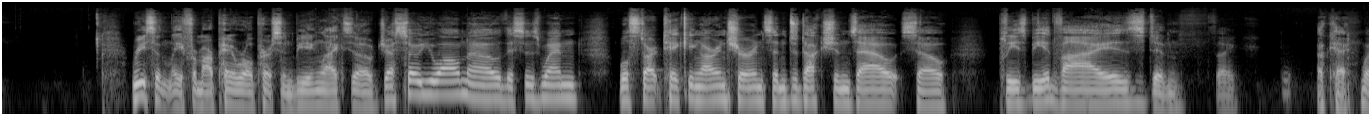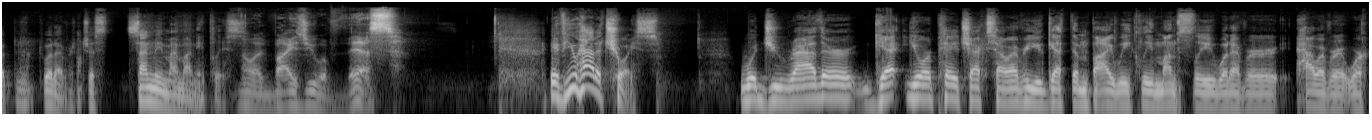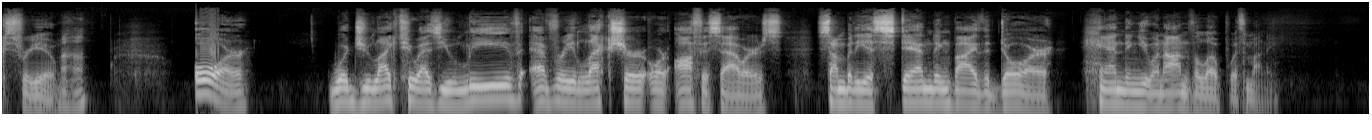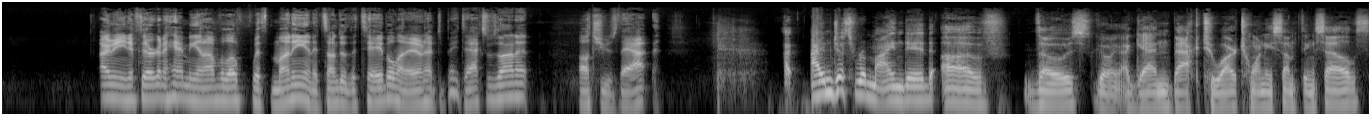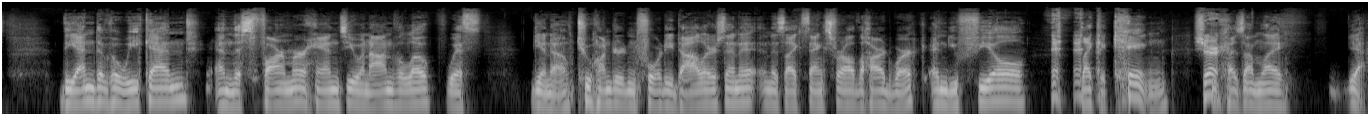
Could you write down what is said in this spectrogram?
recently from our payroll person being like so just so you all know this is when we'll start taking our insurance and deductions out so please be advised and it's like okay what whatever just send me my money please I'll advise you of this. if you had a choice would you rather get your paychecks however you get them biweekly monthly whatever however it works for you Uh huh. or would you like to as you leave every lecture or office hours somebody is standing by the door handing you an envelope with money I mean, if they're going to hand me an envelope with money and it's under the table and I don't have to pay taxes on it, I'll choose that. I, I'm just reminded of those going again back to our 20 something selves. The end of a weekend, and this farmer hands you an envelope with, you know, $240 in it and it's like, thanks for all the hard work. And you feel like a king Sure. because I'm like, yeah.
